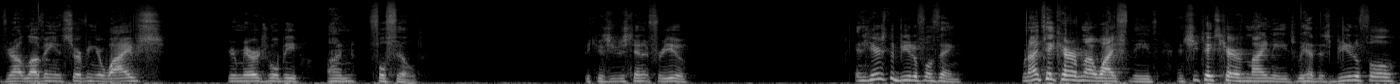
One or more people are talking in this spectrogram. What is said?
if you're not loving and serving your wives, your marriage will be unfulfilled because you're just in it for you. And here's the beautiful thing. When I take care of my wife's needs and she takes care of my needs, we have this beautiful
